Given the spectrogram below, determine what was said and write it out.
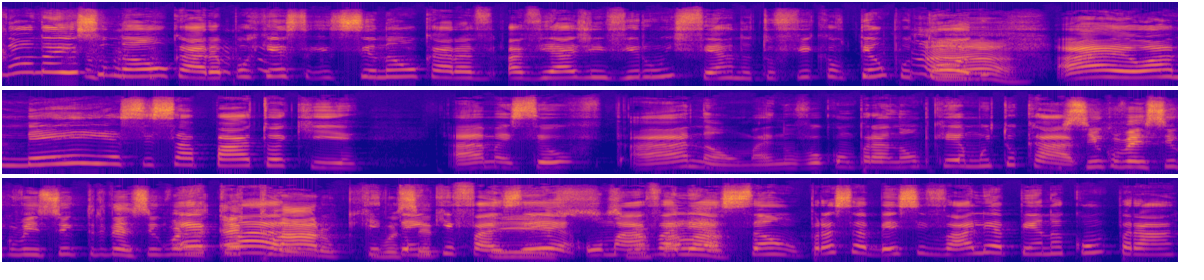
Não é isso não, cara, porque se- senão, cara, a viagem vira um inferno. Tu fica o tempo todo. É. Ah, eu amei esse sapato aqui. Ah, mas se eu. Ah, não, mas não vou comprar não porque é muito caro. 5 vezes 5, 25, 35. É É claro, claro que, você tem que fazer Isso, uma avaliação para saber se vale a pena comprar.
